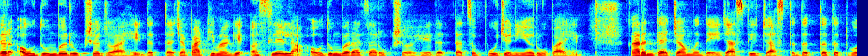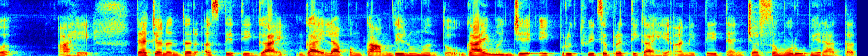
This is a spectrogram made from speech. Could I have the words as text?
तर औदुंबर वृक्ष जो आहे दत्ताच्या पाठीमागे असलेला औदुंबराचा वृक्ष हे दत्ताचं पूजनीय रूप आहे. कारण त्याच्यामध्ये जास्तीत जास्त दत्ततत्व आहे. त्याच्यानंतर असते ती गाय. गायला आपण कामधेनू म्हणतो. गाय म्हणजे एक पृथ्वीचं प्रतीक आहे आणि ते त्यांच्यासमोर उभे राहतात.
